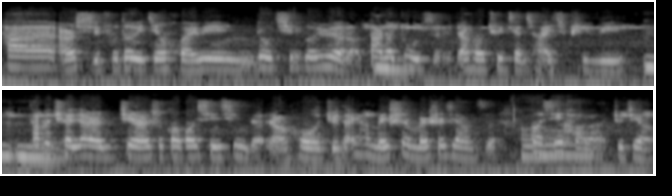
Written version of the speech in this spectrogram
她儿媳妇都已经怀孕六七个月了，大着肚子，然后去检查 HPV，嗯嗯，他们全家人竟然是高高兴兴的，然后觉得哎呀没事没事这样子，哦放心好了，就这样。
